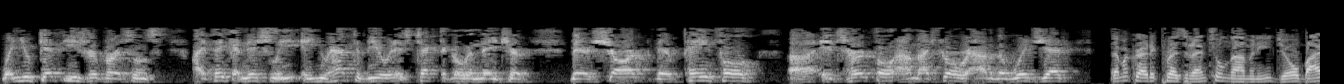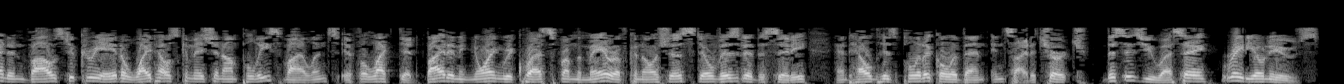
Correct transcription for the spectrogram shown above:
when you get these reversals, I think initially eh, you have to view it as technical in nature. They're sharp, they're painful, uh, it's hurtful. I'm not sure we're out of the woods yet, Democratic presidential nominee Joe Biden vows to create a White House commission on police violence if elected. Biden, ignoring requests from the mayor of Kenosha, still visited the city and held his political event inside a church. This is USA Radio News.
